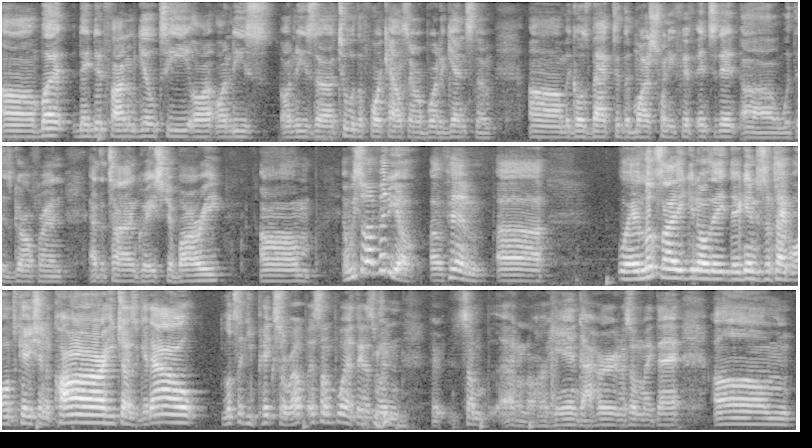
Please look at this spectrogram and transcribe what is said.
Um, but they did find him guilty on, on these on these uh, two of the four counts that were brought against him. Um, it goes back to the March 25th incident uh, with his girlfriend at the time, Grace Jabbari. Um, and we saw a video of him uh, where it looks like you know they they're getting some type of altercation in a car. He tries to get out. looks like he picks her up at some point. I think that's when her, some I don't know her hand got hurt or something like that. Um,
